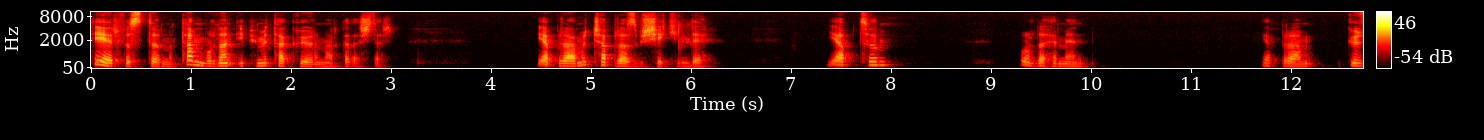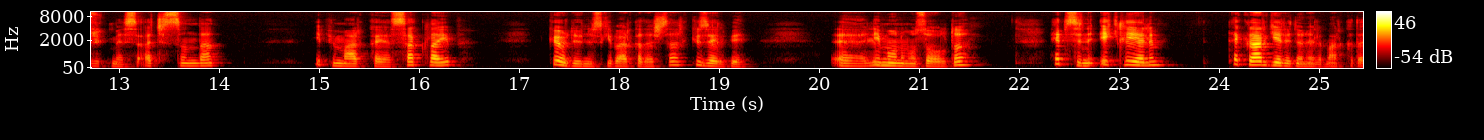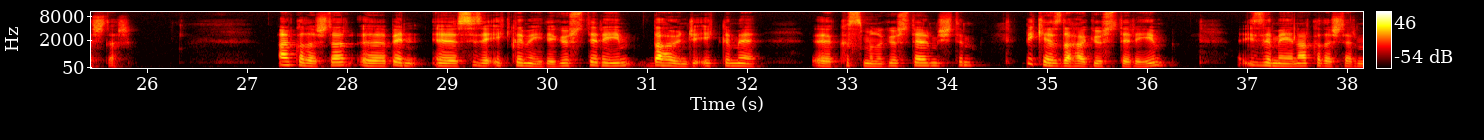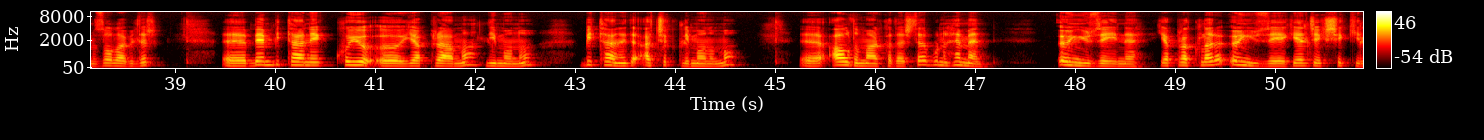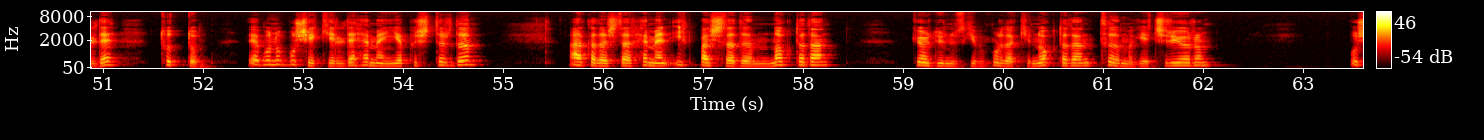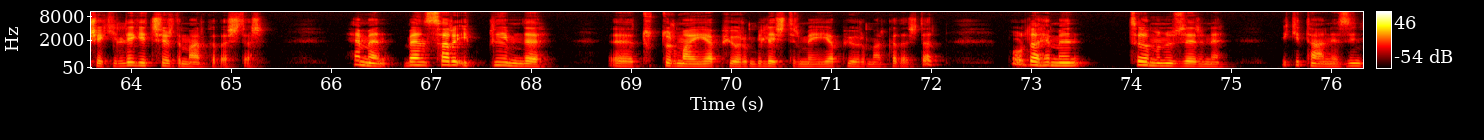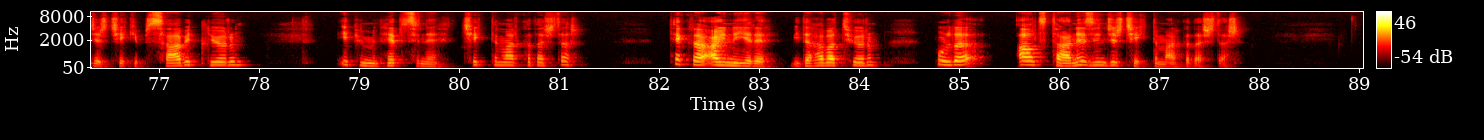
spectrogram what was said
Diğer fıstığımı tam buradan ipimi takıyorum arkadaşlar. Yaprağımı çapraz bir şekilde yaptım. Burada hemen yaprağım gözükmesi açısından ipimi arkaya saklayıp gördüğünüz gibi arkadaşlar güzel bir e, limonumuz oldu. Hepsini ekleyelim. Tekrar geri dönelim arkadaşlar. Arkadaşlar e, ben e, size eklemeyi de göstereyim. Daha önce ekleme e, kısmını göstermiştim. Bir kez daha göstereyim. İzlemeyen arkadaşlarımız olabilir. Ben bir tane koyu yaprağımı, limonu, bir tane de açık limonumu aldım arkadaşlar. Bunu hemen ön yüzeyine, yaprakları ön yüzeye gelecek şekilde tuttum. Ve bunu bu şekilde hemen yapıştırdım. Arkadaşlar hemen ilk başladığım noktadan gördüğünüz gibi buradaki noktadan tığımı geçiriyorum. Bu şekilde geçirdim arkadaşlar. Hemen ben sarı ipliğimle e, tutturmayı yapıyorum, birleştirmeyi yapıyorum arkadaşlar. Burada hemen tığımın üzerine iki tane zincir çekip sabitliyorum. İpimin hepsini çektim arkadaşlar. Tekrar aynı yere bir daha batıyorum. Burada 6 tane zincir çektim arkadaşlar.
